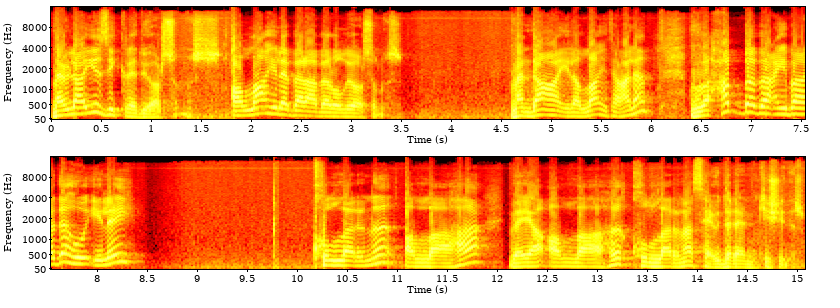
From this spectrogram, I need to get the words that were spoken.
Mevla'yı zikrediyorsunuz. Allah ile beraber oluyorsunuz. Men da'a ilallahi teala ve habbebe ibadehu ileyh kullarını Allah'a veya Allah'ı kullarına sevdiren kişidir.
